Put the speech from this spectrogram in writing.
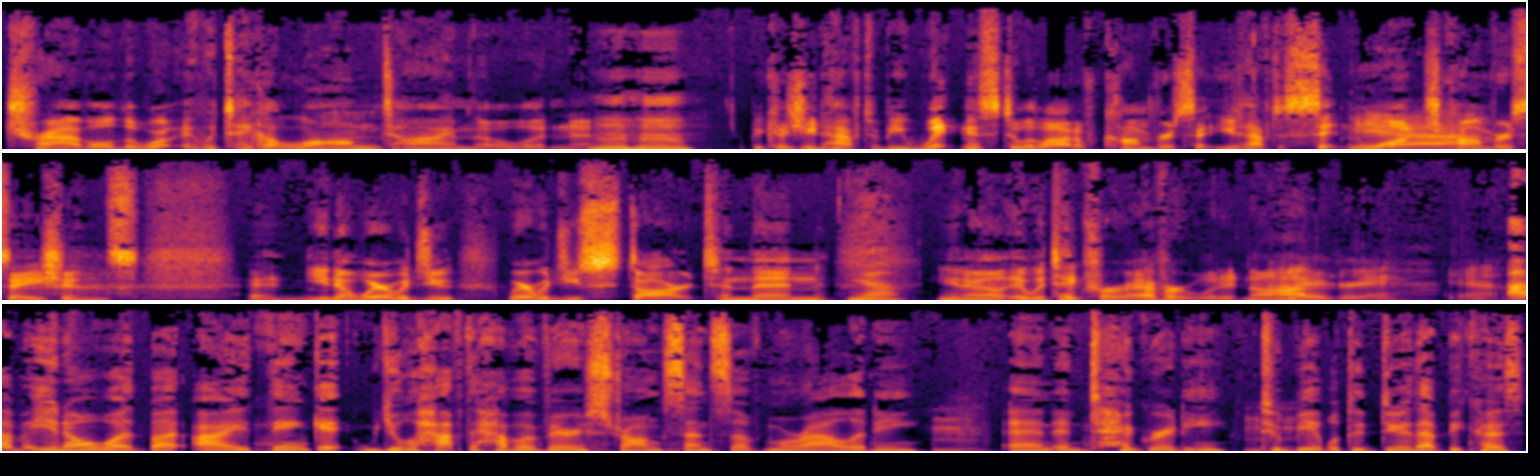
travel the world. It would take a long time, though, wouldn't it? Mm-hmm. Because you'd have to be witness to a lot of conversation. You'd have to sit and watch Yeah. conversations. And, you know, where would you where would you start? And then, Yeah. you know, it would take forever, would it not? I agree. Yeah. Uh, but you know what? But I think it, you'll have to have a very strong sense of morality hmm. and integrity to be mm-hmm. able to do that because,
